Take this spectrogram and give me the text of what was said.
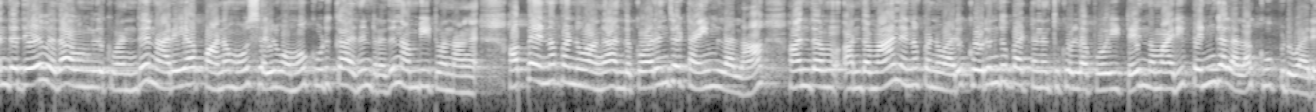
அந்த தேவதை அவங்களுக்கு வந்து நிறையா பணமோ செல்வமோ கொடுக்காதுன்றது நம்பிட்டு வந்தாங்க. அப்போ என்ன பண்ணுவாங்க? அந்த குறைஞ்ச டைம்லலாம் அந்த அந்த மேன் என்ன பண்ணுவார்? கொருந்து பட்டணத்துக்குள்ளே போயிட்டு இந்த மாதிரி பெண்களெல்லாம் கூப்பிடுவார்.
